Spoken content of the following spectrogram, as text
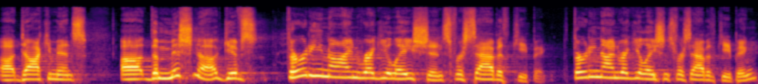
uh, documents. Uh, the Mishnah gives 39 regulations for Sabbath keeping. 39 regulations for Sabbath keeping.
